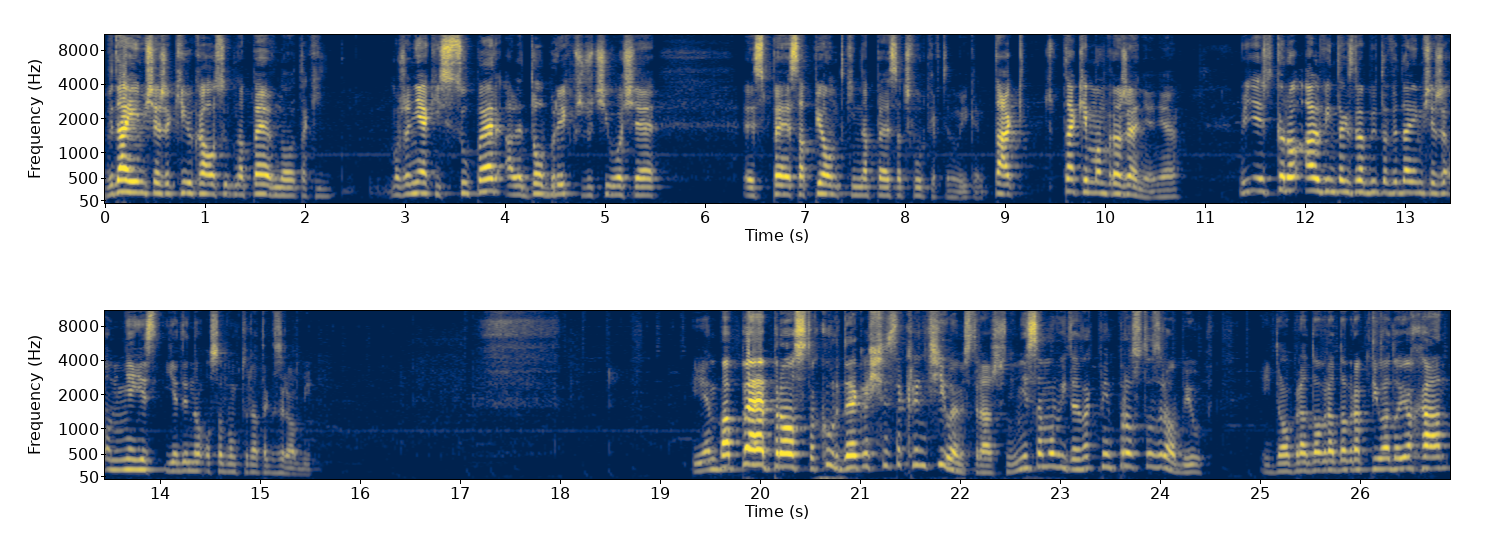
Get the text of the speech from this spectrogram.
Wydaje mi się, że kilka osób na pewno, takich, może nie jakiś super, ale dobrych, przerzuciło się y, z PSA 5 na PSA 4 w ten weekend. Tak, takie mam wrażenie, nie? Skoro Alvin tak zrobił, to wydaje mi się, że on nie jest jedyną osobą, która tak zrobi. I Mbappé prosto, kurde, jakoś się zakręciłem strasznie. Niesamowite, tak mnie prosto zrobił. I dobra, dobra, dobra, piła do Johan.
